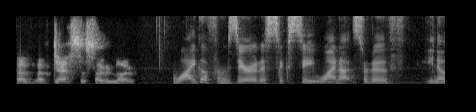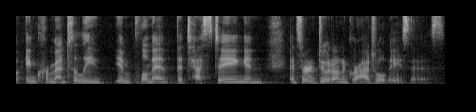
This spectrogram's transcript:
of, of deaths are so low. Why go from zero to 60? Why not sort of, you know, incrementally implement the testing and, and sort of do it on a gradual basis?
